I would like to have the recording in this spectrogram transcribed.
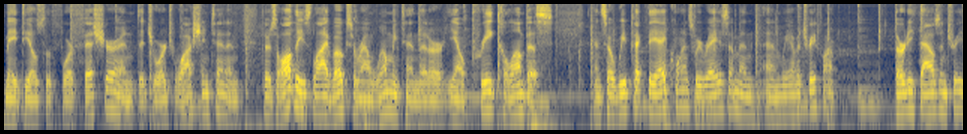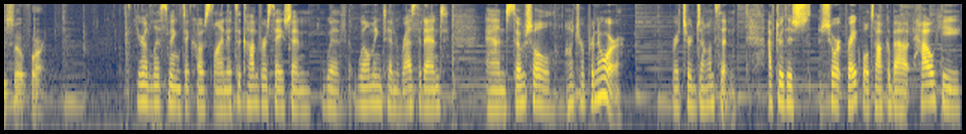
made deals with Fort Fisher and the George Washington, and there's all these live oaks around Wilmington that are you know pre-Columbus, and so we pick the acorns, we raise them, and and we have a tree farm. Thirty thousand trees so far. You're listening to Coastline. It's a conversation with Wilmington resident and social entrepreneur Richard Johnson. After this short break, we'll talk about how he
